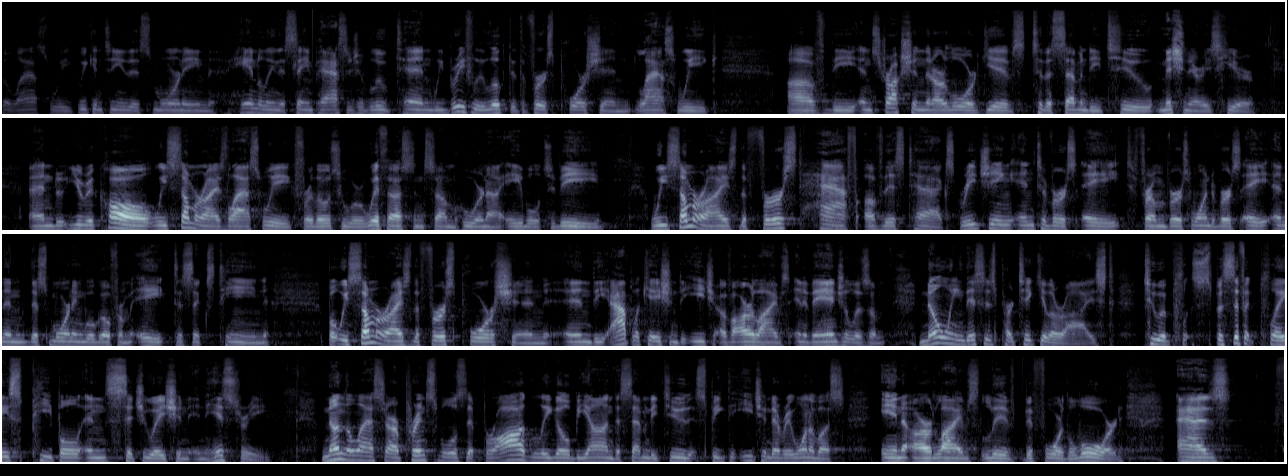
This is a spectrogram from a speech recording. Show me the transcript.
So last week, we continue this morning handling the same passage of Luke 10. We briefly looked at the first portion last week of the instruction that our Lord gives to the 72 missionaries here. And you recall, we summarized last week for those who were with us and some who were not able to be. We summarized the first half of this text, reaching into verse 8, from verse 1 to verse 8, and then this morning we'll go from 8 to 16 but we summarize the first portion in the application to each of our lives in evangelism, knowing this is particularized to a pl- specific place, people, and situation in history. Nonetheless, there are principles that broadly go beyond the 72 that speak to each and every one of us in our lives lived before the Lord as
